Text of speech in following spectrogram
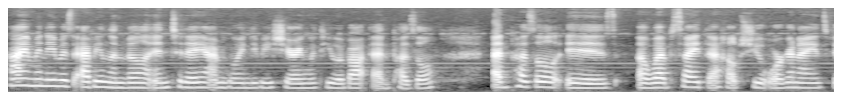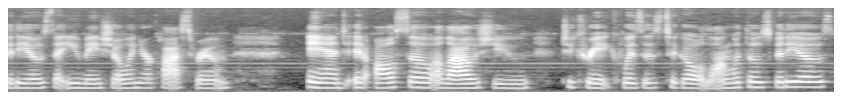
Hi, my name is Abbi Linville and today I'm going to be sharing with you about Edpuzzle. Edpuzzle is a website that helps you organize videos that you may show in your classroom and it also allows you to create quizzes to go along with those videos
